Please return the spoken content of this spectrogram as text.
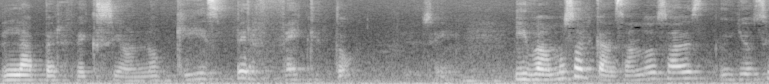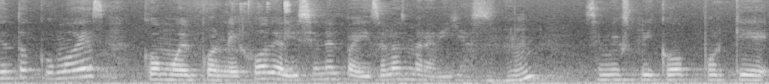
la perfección, ¿no? Que es perfecto, ¿sí? Y vamos alcanzando, ¿sabes? Yo siento cómo es como el conejo de Alicia en el País de las Maravillas. ¿Sí me explico? Porque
